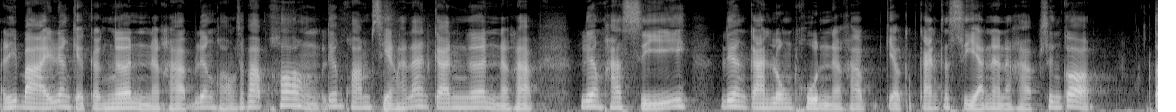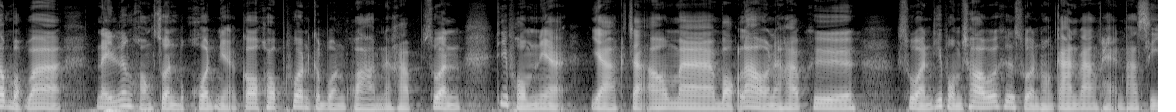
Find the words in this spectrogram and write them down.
อธิบายเรื่องเกี่ยวกับเงินนะครับ เรื่องของสภาพคล่อง เรื่องความเสี่ยงทางด้านการเงินนะครับ เรื่องภาษี เรื่องการลงทุนนะครับ เกี่ยวกับการเกษียณนะครับ ซึ่งก็ต้องบอกว่าในเรื่องของส่วนบุคคลเนี่ยก็ครบถ้วนกระบวนความนะครับ ส่วนที่ผมเนี่ยอยากจะเอามาบอกเล่านะครับ คือส่วนที่ผมชอบก็คือส่วนของการวางแผนภาษี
